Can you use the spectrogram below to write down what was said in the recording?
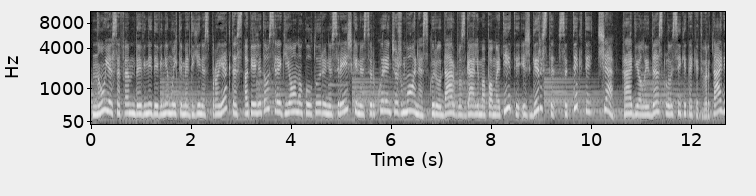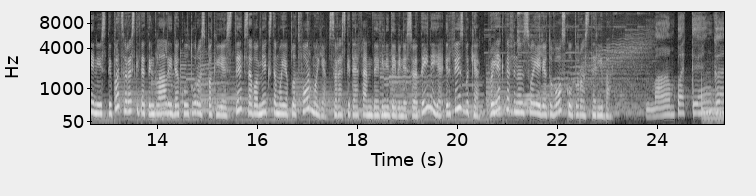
Naujas FM99 multimedijinis projektas apie Lietuvos regiono kultūrinius reiškinius ir kuriančius žmonės, kurių darbus galima pamatyti, išgirsti, sutikti čia. Radio laidas klausykite ketvirtadieniais, taip pat suraskite tinklalaidę Kultūros pakviesti savo mėgstamoje platformoje, suraskite FM99 svetainėje ir Facebook'e. Projektą finansuoja Lietuvos kultūros taryba. Man patinka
